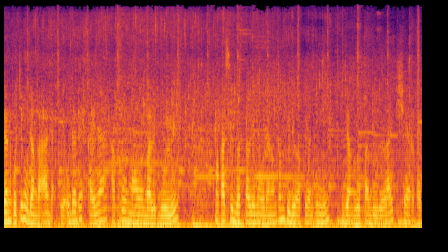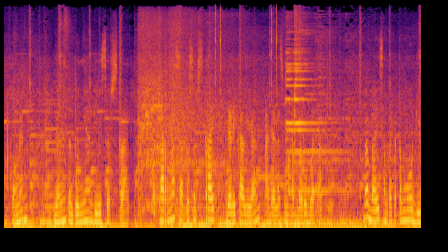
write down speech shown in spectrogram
dan kucing udah nggak ada. Ya udah deh, kayaknya aku mau balik dulu. Makasih buat kalian yang udah nonton video aku yang ini. Jangan lupa di like, share, and comment, dan tentunya di subscribe. Karena satu subscribe dari kalian adalah semangat baru buat aku. Bye-bye, sampai ketemu di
